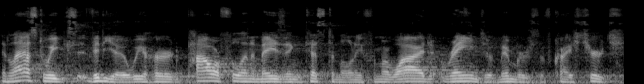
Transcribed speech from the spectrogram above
In last week's video, we heard powerful and amazing testimony from a wide range of members of Christ Church.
